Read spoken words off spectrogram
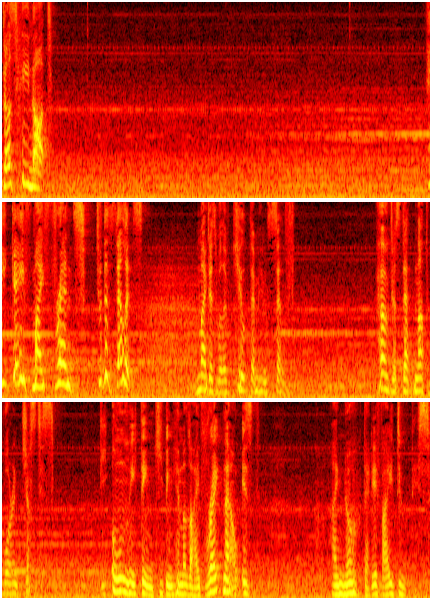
Does he not? Gave my friends to the Zealots. Might as well have killed them himself. How does that not warrant justice? The only thing keeping him alive right now is... I know that if I do this,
